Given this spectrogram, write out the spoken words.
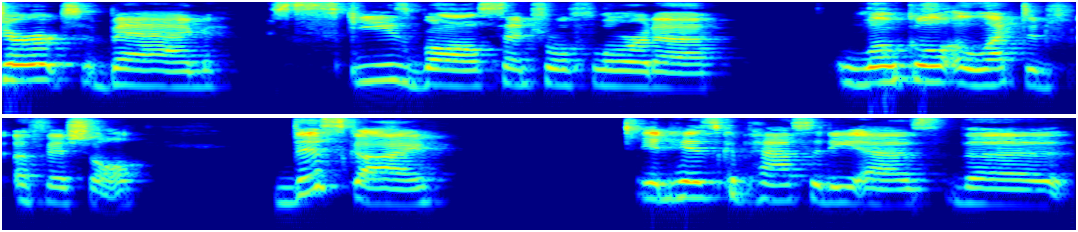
dirt bag skis ball Central Florida local elected f- official. This guy, in his capacity as the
